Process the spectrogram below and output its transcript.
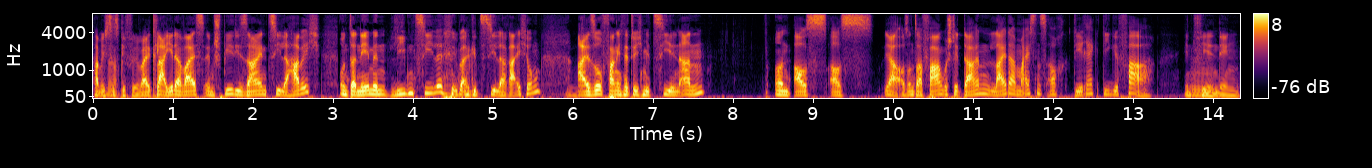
habe ich Ja. das Gefühl. Weil klar, jeder weiß, im Spieldesign Ziele habe ich. Unternehmen lieben Ziele, überall gibt es Zielerreichung. Mhm. Also fange ich natürlich mit Zielen an. Und aus, aus, ja, aus unserer Erfahrung besteht darin leider meistens auch direkt die Gefahr in Mhm. vielen Dingen.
